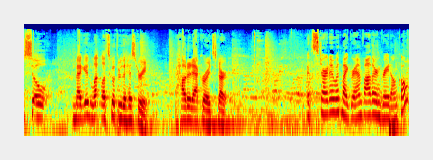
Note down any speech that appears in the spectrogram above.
so Megan, let, let's go through the history. How did Ackroyd start? It started with my grandfather and great uncle,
